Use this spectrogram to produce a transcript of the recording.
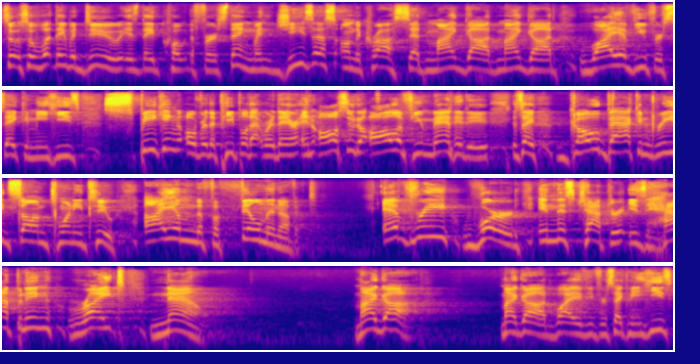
so, so what they would do is they'd quote the first thing. When Jesus on the cross said, My God, my God, why have you forsaken me? He's speaking over the people that were there and also to all of humanity to say, Go back and read Psalm 22. I am the fulfillment of it. Every word in this chapter is happening right now. My God. My God, why have you forsaken me? He's,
